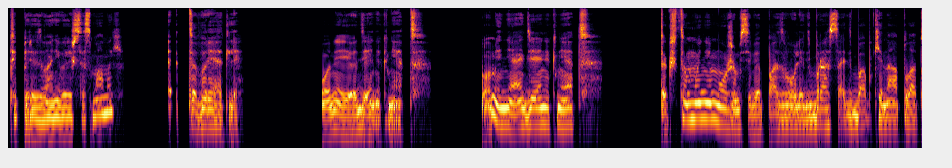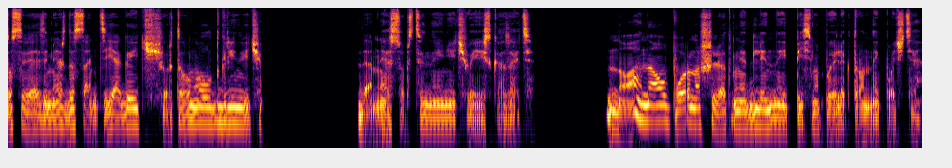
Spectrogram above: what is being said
Ты перезваниваешься с мамой? Это вряд ли. У нее денег нет. У меня денег нет. Так что мы не можем себе позволить бросать бабки на оплату связи между Сантьяго и чертовым Олд Гринвичем. Да мне, собственно, и нечего ей сказать. Но она упорно шлет мне длинные письма по электронной почте.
